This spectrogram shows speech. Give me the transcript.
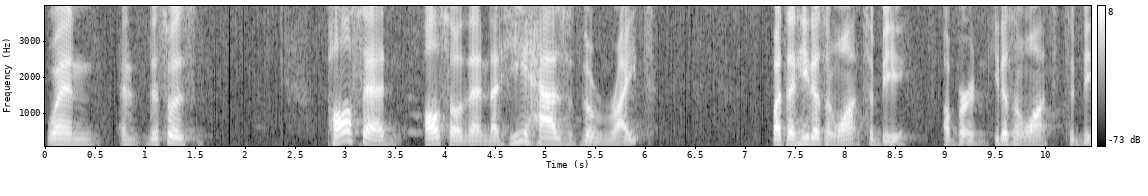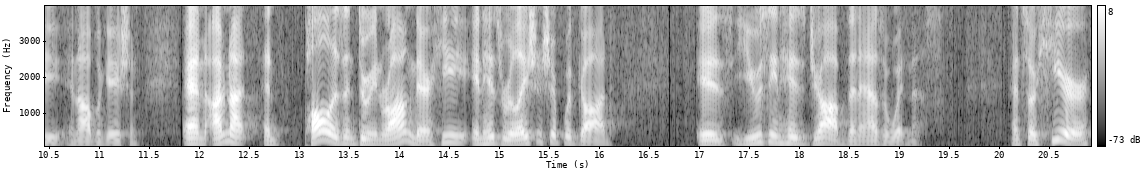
when, and this was, Paul said also then that he has the right but then he doesn't want to be a burden. He doesn't want to be an obligation. And I'm not, and Paul isn't doing wrong there. He, in his relationship with God, is using his job then as a witness. And so here,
